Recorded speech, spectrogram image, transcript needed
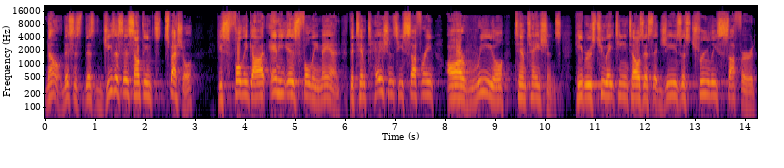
No, this is this Jesus is something special. He's fully God and he is fully man. The temptations he's suffering are real temptations. Hebrews 2:18 tells us that Jesus truly suffered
